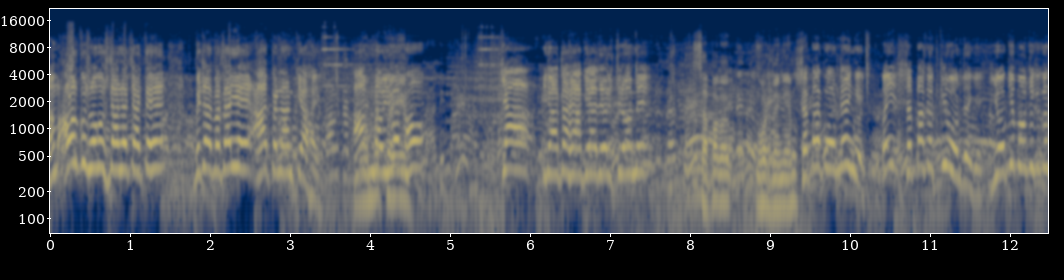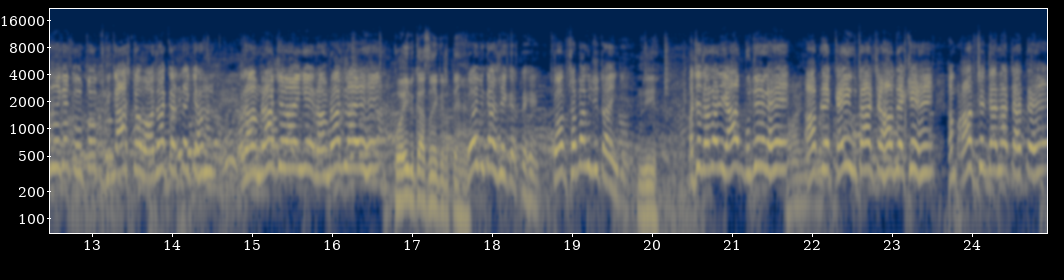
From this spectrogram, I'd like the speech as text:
हम और कुछ लोगों से जानना चाहते हैं। बेटा बताइए आपका नाम क्या है? आप नवयुवक हो? क्या इरादा है आगे आने चुनाव में? सपा को वोट देंगे हम। सपा को वोट देंगे? भाई सपा को क्यों वोट देंगे? योगी मोदी को देंगे तो, तो विकास का वादा करते हैं कि हम रामराज चलाएँगे रामराज लाए हैं। कोई विकास नहीं करते हैं। कोई विकास नहीं करते हैं। तो आप सपा को जिताएँगे? जी। अच्छा दादाजी आप बुज़ुर्ग हैं आपने कई उतार चढ़ाव देखे हैं। हम आपसे जानना चाहते हैं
